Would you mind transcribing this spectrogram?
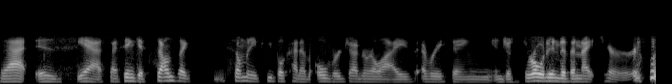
that is yes. I think it sounds like so many people kind of overgeneralize everything and just throw it into the night terror.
